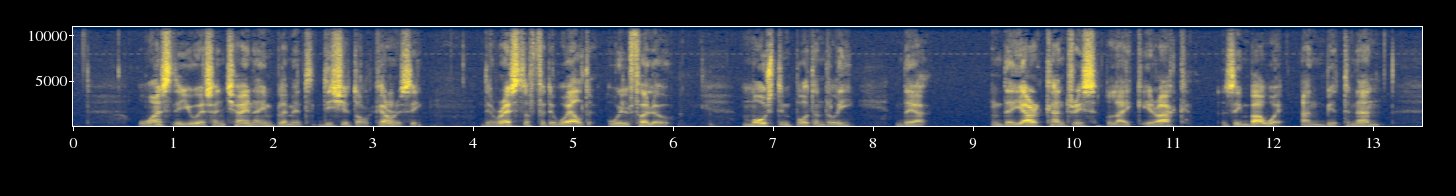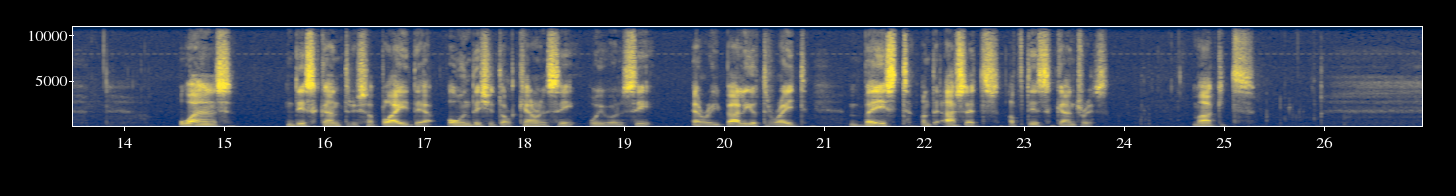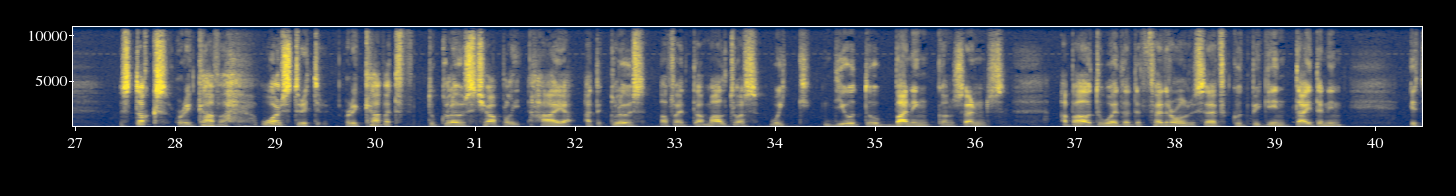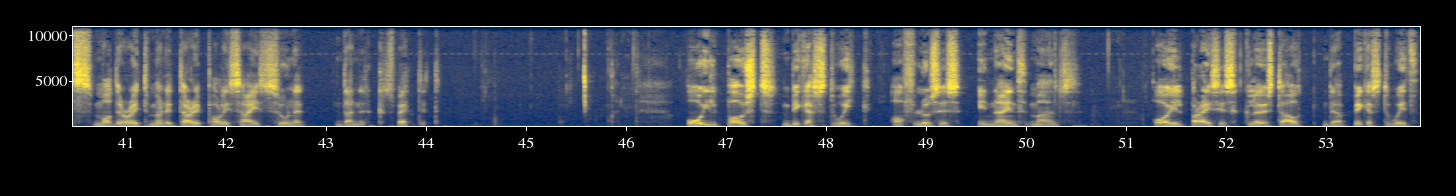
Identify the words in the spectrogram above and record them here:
Once the US and China implement digital currency, the rest of the world will follow. Most importantly, they are, they are countries like Iraq, Zimbabwe, and Vietnam. Once these countries apply their own digital currency, we will see a revalued rate based on the assets of these countries. Markets. Stocks recover. Wall Street recovered to close sharply higher at the close of a tumultuous week due to banning concerns about whether the Federal Reserve could begin tightening its moderate monetary policy sooner than expected. Oil posts biggest week of losses in ninth month. Oil prices closed out their biggest week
